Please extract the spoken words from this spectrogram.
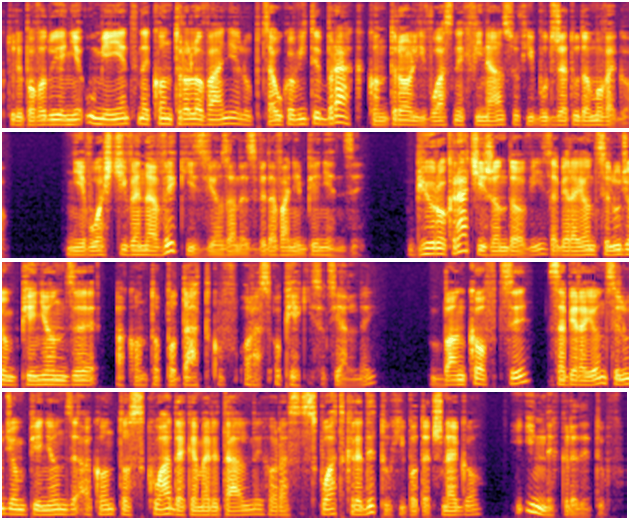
który powoduje nieumiejętne kontrolowanie lub całkowity brak kontroli własnych finansów i budżetu domowego, niewłaściwe nawyki związane z wydawaniem pieniędzy, biurokraci rządowi zabierający ludziom pieniądze a konto podatków oraz opieki socjalnej, bankowcy zabierający ludziom pieniądze a konto składek emerytalnych oraz skład kredytu hipotecznego i innych kredytów.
